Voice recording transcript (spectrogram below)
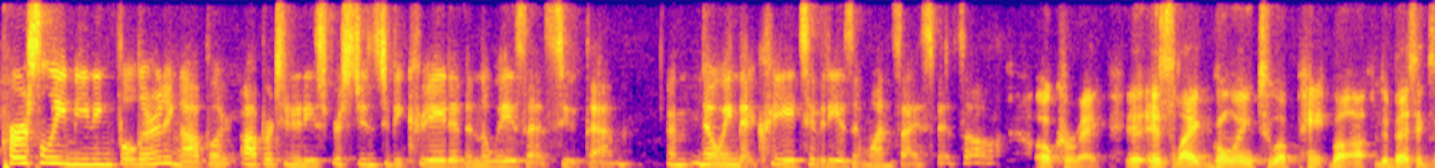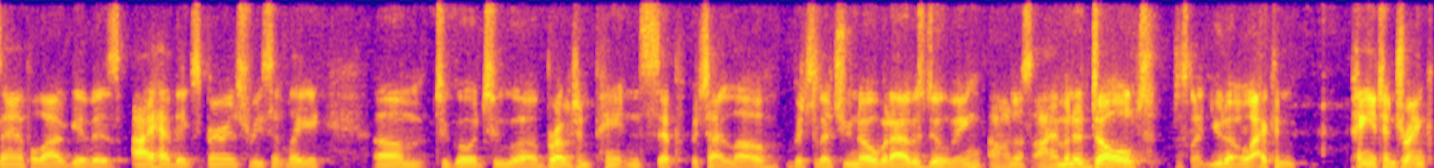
personally meaningful learning op- opportunities for students to be creative in the ways that suit them, and knowing that creativity isn't one size fits all. Oh, correct. It's like going to a paint. Well, uh, the best example I would give is I had the experience recently um, to go to uh, Burlington Paint and Sip, which I love, which let you know what I was doing. Honest, I am an adult. Just let you know, I can paint and drink.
